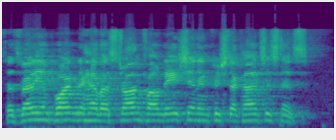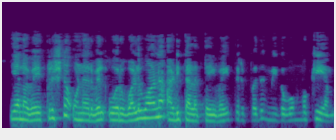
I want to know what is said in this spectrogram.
So it's very important to have a strong foundation in Krishna consciousness. எனவே கிருஷ்ண உணர்வில் ஒரு வலுவான அடித்தளத்தை வைத்திருப்பது மிகவும் முக்கியம்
